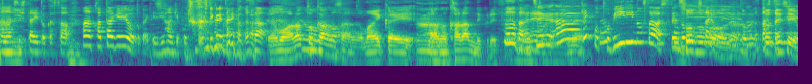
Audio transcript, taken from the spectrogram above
話したりとかさ、うんあ、買ってあげるよとか言って自販機ポチッとしてくれたりとかさ い、や、もう、アラトカンさんが毎回、うんあの、絡んでくれて。そうだね間違いあ結構飛び入りのさ、出演とかそうそうそう。したよね。私たち出てよ、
